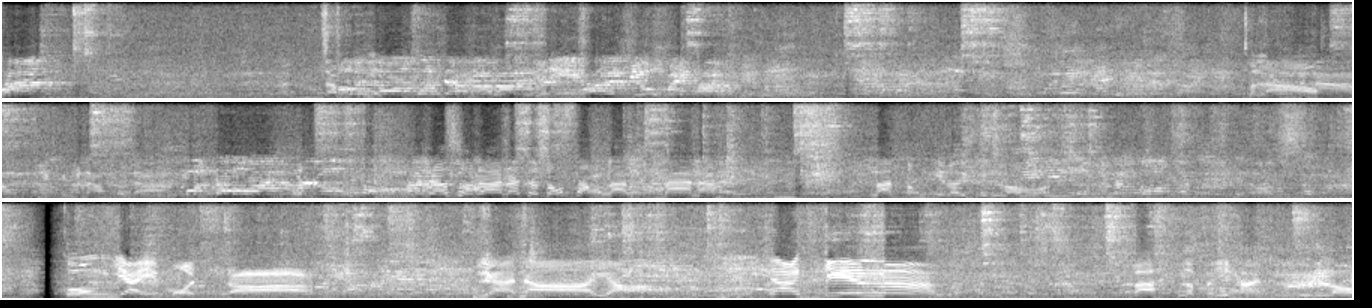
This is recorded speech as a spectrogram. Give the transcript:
ท่านจำคุไม่ณผิรดองคุณจักรพันธ์สี่ท่านอยู่ไหมครับมะนาวอยากกินมะนาวโซดาคุณตะวันคุณลุงสองมะท่านนาวโซดาน่าจะต้องสั่งร้านข้างหน้านะ ร้านตรงที่เรายืนรอกุ้งใหญ่หมดจ้า อย่าได้อย่าอยากกินน่ะไปะเราไปหาที่ยืนรอ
